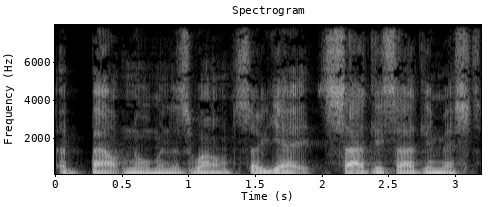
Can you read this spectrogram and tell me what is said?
about Norman as well. So yeah, sadly, sadly missed.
